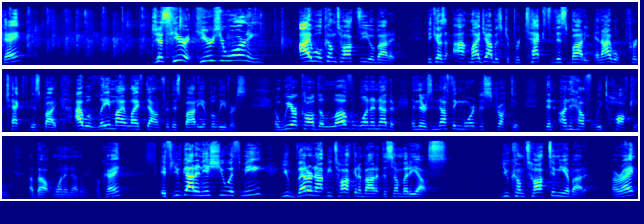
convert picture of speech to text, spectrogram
okay? Just hear it. Here's your warning. I will come talk to you about it because I, my job is to protect this body, and I will protect this body. I will lay my life down for this body of believers. And we are called to love one another, and there's nothing more destructive than unhealthily talking about one another, okay? If you've got an issue with me, you better not be talking about it to somebody else. You come talk to me about it, all right?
